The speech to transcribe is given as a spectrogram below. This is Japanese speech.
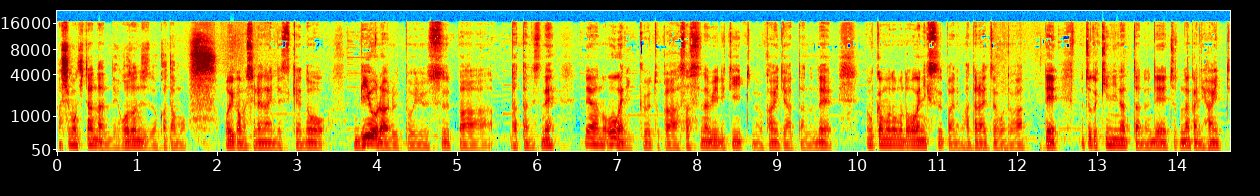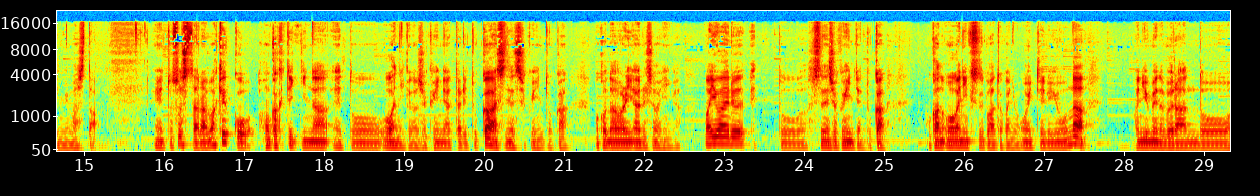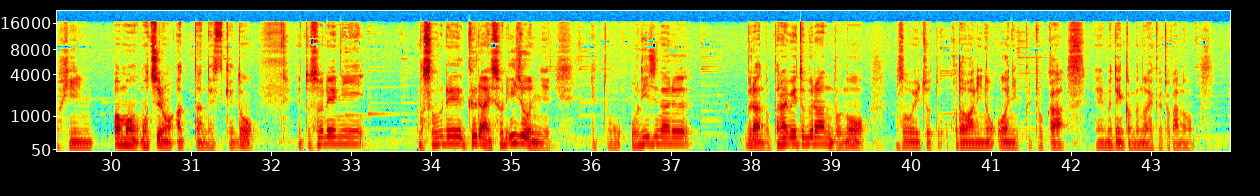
下北なんでご存知の方も多いかもしれないんですけどビオラルというスーパーだったんですね。であのオーガニックとかサステナビリティっていうのが書いてあったので僕はもともとオーガニックスーパーでも働いてたことがあってちょっと気になったのでちょっと中に入ってみました。えーと、そしたら、まあ、結構本格的な、えーと、オーガニックの食品であったりとか自然食品とか、まあ、こだわりある商品が、まあ、いわゆる、えーと、自然食品店とか他のオーガニックスーパーとかにも置いてるような、まあ、有名なブランド品はももちろんあったんですけど、えー、とそれに、まあ、それぐらいそれ以上に、えー、とオリジナルブランドプライベートブランドのそういうちょっとこだわりのオーガニックとか、えー、無添加無農薬とかの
